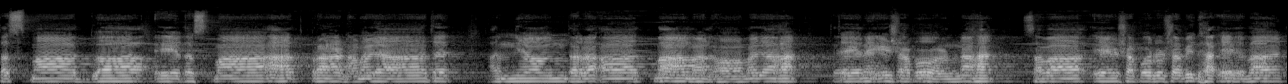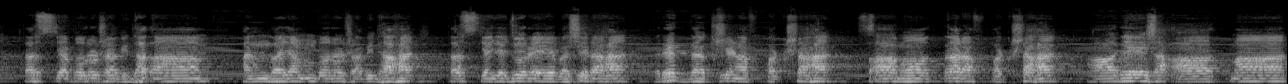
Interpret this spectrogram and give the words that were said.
तस्माद्वा एतस्मात् प्राणमयात्। अन्योन्तर आत्मा मनोमयः। तेनैष पूर्णः। स वा एष पुरुषविध एव। तस्य पुरुषविधताम् अन्वयम् पुरुषविधः। तस्य यजुरेव शिरः ऋद्दक्षिणः पक्षः सामोत्तरः पक्षः आदेश आत्मा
